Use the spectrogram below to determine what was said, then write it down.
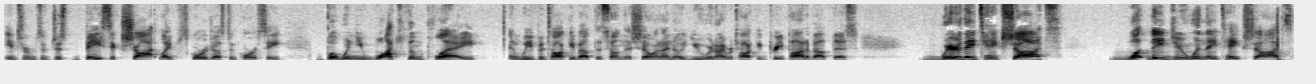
in terms of just basic shot, like score adjusted Corsi. But when you watch them play, and we've been talking about this on this show, and I know you and I were talking pre pod about this, where they take shots, what they do when they take shots,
